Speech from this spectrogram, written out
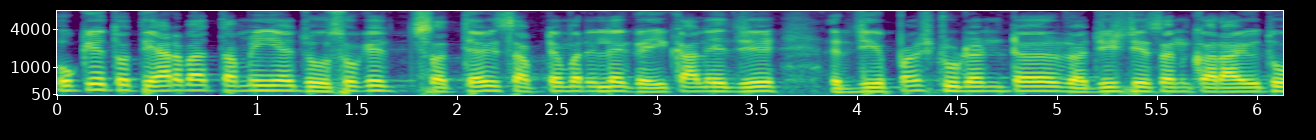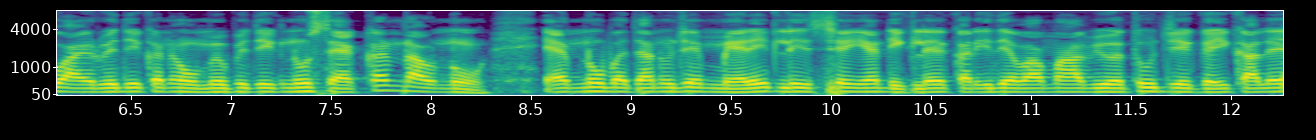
ઓકે તો ત્યારબાદ તમે અહીંયા જોશો કે સત્યાવીસ સપ્ટેમ્બર એટલે ગઈકાલે જે જે પણ સ્ટુડન્ટ રજિસ્ટ્રેશન કરાયું હતું આયુર્વેદિક અને હોમિયોપેથિકનું સેકન્ડ રાઉન્ડનું એમનું બધાનું જે મેરિટ લિસ્ટ છે અહીંયા ડિક્લેર કરી દેવામાં આવ્યું હતું, જે ગઈકાલે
